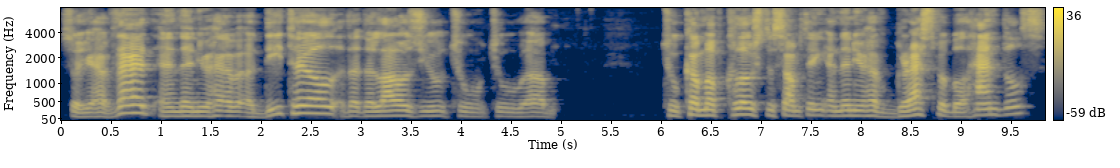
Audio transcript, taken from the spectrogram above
So you have that, and then you have a detail that allows you to to um, to come up close to something, and then you have graspable handles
